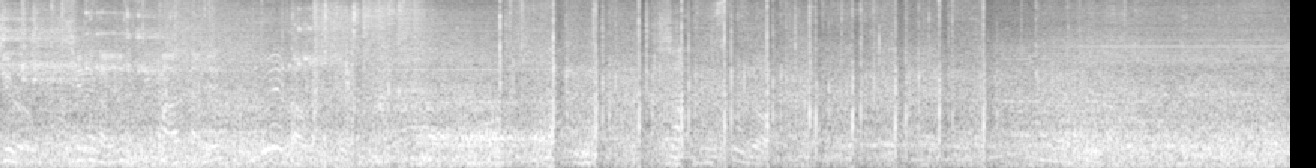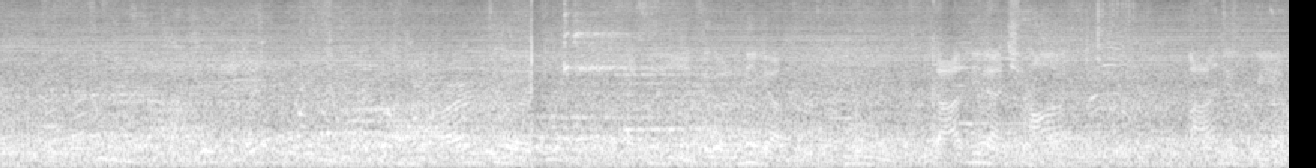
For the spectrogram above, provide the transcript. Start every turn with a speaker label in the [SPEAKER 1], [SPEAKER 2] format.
[SPEAKER 1] 就是现在感觉立马感觉对了，下体塑造。女孩儿这个还是以这个力量，嗯，咱力量强，马的就不一样。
